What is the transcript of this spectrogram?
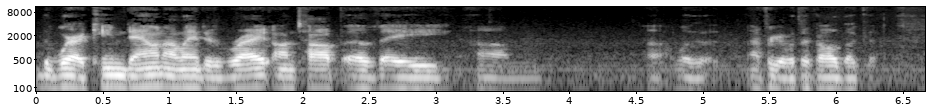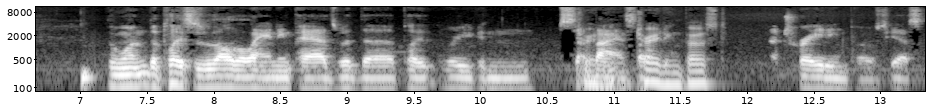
the, where I came down, I landed right on top of a um, uh, what is it? I forget what they're called, like the one the places with all the landing pads with the place where you can trading, buy and sell trading post. a trading post. Yes,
